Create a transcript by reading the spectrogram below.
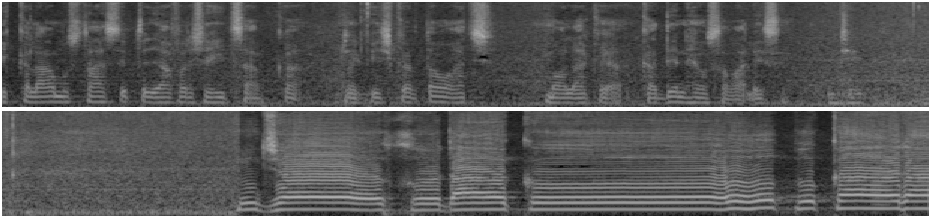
एक कलाम उस्ताद सिफ्त जाफ़र शहीद साहब का मैं पेश करता हूँ आज मौला का, का दिन है उस हवाले से जो खुदा को पुकारा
